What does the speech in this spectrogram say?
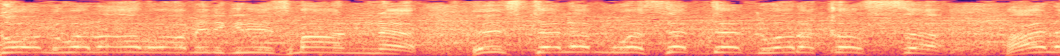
جول ولا أروع من جريزمان. استلم وسدد ورقص على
